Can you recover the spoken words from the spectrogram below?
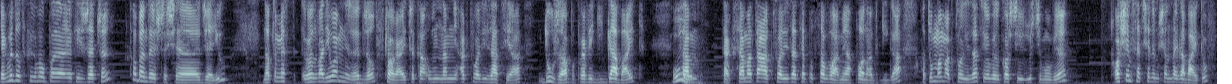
Jakby odkrywał jakieś rzeczy, to będę jeszcze się dzielił. Natomiast rozwaliła mnie rzecz, że od wczoraj czeka na mnie aktualizacja duża, bo prawie gigabajt sam, tak, sama ta aktualizacja podstawowa miała ponad giga, a tu mam aktualizację o wielkości, już ci mówię, 870 megabajtów,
